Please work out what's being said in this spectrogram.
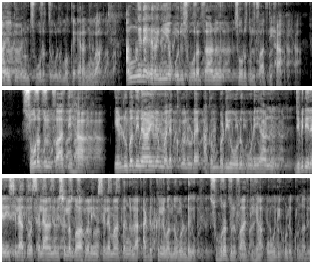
ആയത്തുകളും സൂറത്തുകളും ഒക്കെ ഇറങ്ങുക. അങ്ങനെ ഇറങ്ങിയ ഒരു സൂറത്താണ് സൂറത്തുൽ ഫാത്തിഹ. സൂറത്തുൽ ഫാത്തിഹ എഴുപതിനായിരം മലക്കുകളുടെ അകമ്പടിയോടുകൂടിയാണ് ജിബിരി അലൈഹി സ്വലാത്തു വസ്സലാം നബി അലൈഹി വസല്ലമ തങ്ങളുടെ അടുക്കൽ വന്നുകൊണ്ട് സൂറത്തുൽ ഫാത്തിഹ ഓതി കൊടുക്കുന്നത്.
